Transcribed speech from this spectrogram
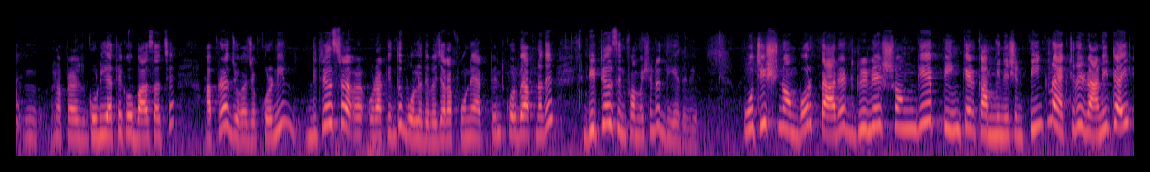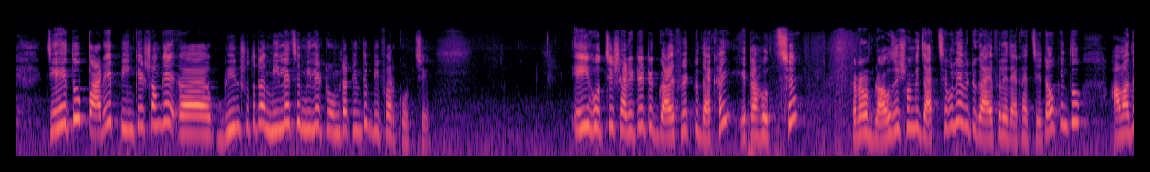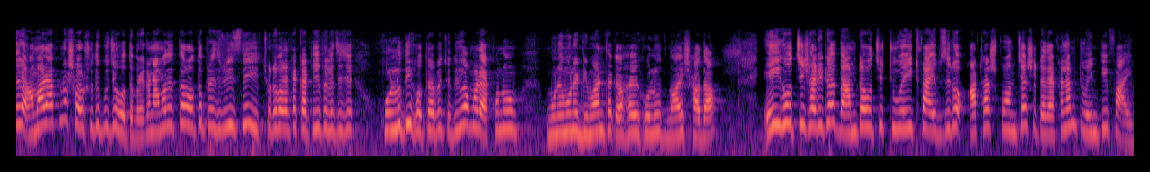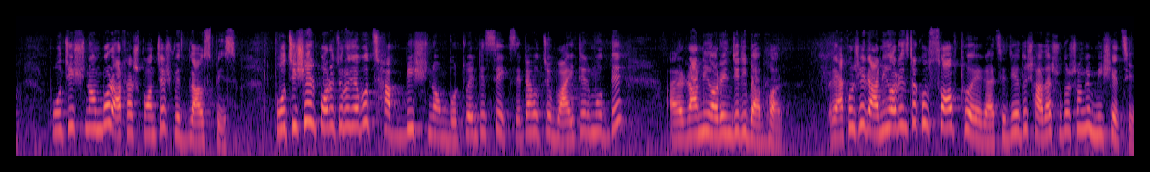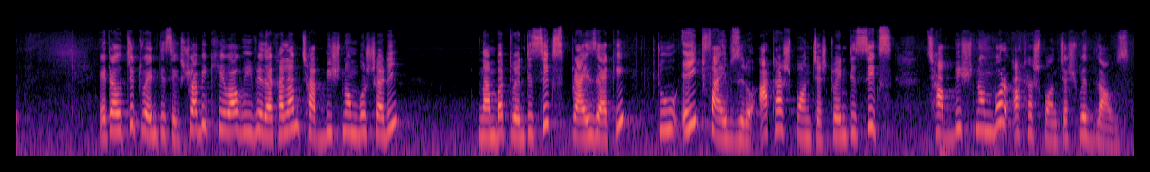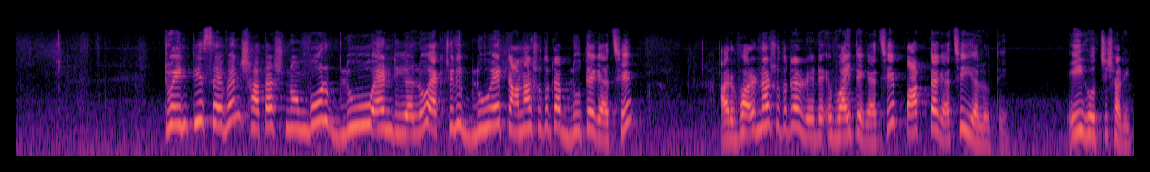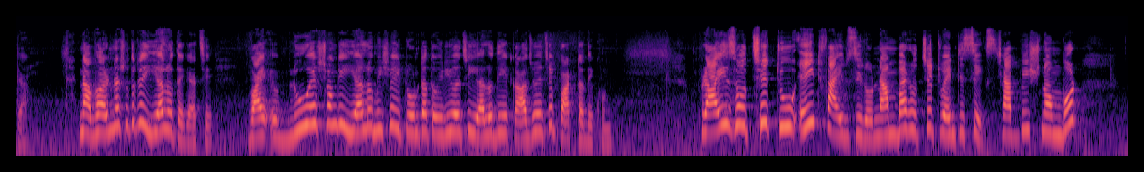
আপনার গড়িয়া থেকেও বাস আছে। আপনারা যোগাযোগ করে নিন। ডিটেলসটা ওরা কিন্তু বলে দেবে। যারা ফোনে অ্যাটেন্ড করবে আপনাদের ডিটেলস ইনফরমেশনটা দিয়ে দেবে। পঁচিশ নম্বর প্যারেট গ্রিনের সঙ্গে পিঙ্কের কম্বিনেশন। পিঙ্ক না, অ্যাকচুয়ালি রানিটাই যেহেতু পারে পিঙ্কের সঙ্গে গ্রিন সুতোটা মিলেছে, মিলে টোনটা কিন্তু ডিফার করছে। এই হচ্ছে শাড়িটা, একটু গায়ে ফেলে একটু দেখাই। এটা হচ্ছে, কারণ আমার ব্লাউজের সঙ্গে যাচ্ছে বলে আমি একটু গায়ে ফেলে দেখাচ্ছি। এটাও কিন্তু আমাদের, আমার আপনার সরস্বতী পুজো হতে পারে, কারণ আমাদের তো আর অত প্রেজুডিস নেই। ছোটোবেলাটা কাটিয়ে ফেলেছে যে হলুদই হতে হবে, যদিও আমার এখনও মনে মনে ডিমান্ড থাকে, হয় হলুদ নয়, সাদা। এই হচ্ছে শাড়িটার দামটা হচ্ছে টু এইট ফাইভ জিরো আঠাশ পঞ্চাশ, এটা দেখালাম টোয়েন্টি ফাইভ পঁচিশ নম্বর, আঠাশ পঞ্চাশ উইথ ব্লাউজ পিস পঁচিশের পরে চলে যাব ছাব্বিশ নম্বর টোয়েন্টি সিক্স এটা হচ্ছে হোয়াইটের মধ্যে রানি অরেঞ্জেরই ব্যবহার। এখন সেই রানি অরেঞ্জটা খুব সফট হয়ে গেছে, যেহেতু সাদা সুতোর সঙ্গে মিশেছে। এটা হচ্ছে টোয়েন্টি সিক্স সবই খেওয়া উইভে দেখালাম, ছাব্বিশ নম্বর sari number twenty six price একই টু এইট ফাইভ জিরো আঠাশ পঞ্চাশ টোয়েন্টি সিক্স ছাব্বিশ নম্বর, আঠাশ পঞ্চাশ উইথ ব্লাউজ টোয়েন্টি সেভেন সাতাশ নম্বর blue and yellow actually blue এর টানা সুতোটা ব্লুতে গেছে আর ভার্নার সুতোটা রেড হোয়াইটে গেছে, পাটটা গেছে ইয়েলোতে এই হচ্ছে শাড়িটা। না ভার্নার সুতোটা ইয়েলোতে গেছে। ব্লু এর সঙ্গে ইয়েলো মিশে এই টোনটা তৈরি হয়েছে ইয়েলো দিয়ে কাজ হয়েছে, পাটটা দেখুন। প্রাইস হচ্ছে two eight five zero number হচ্ছে টোয়েন্টি সিক্স ছাব্বিশ নম্বর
